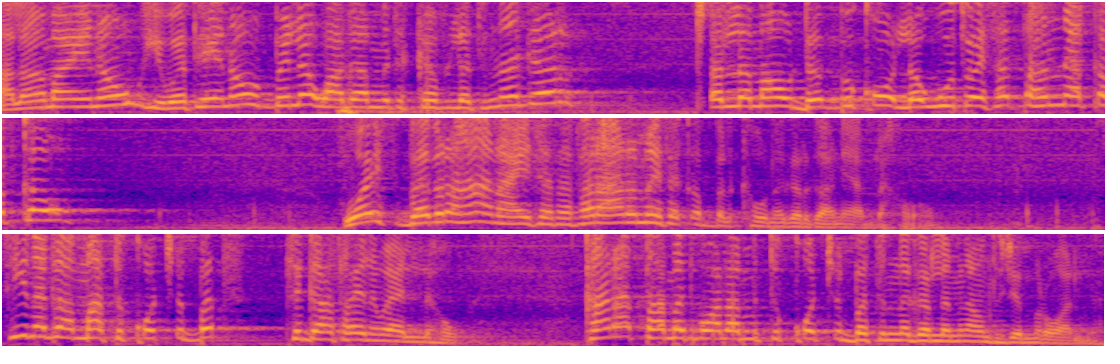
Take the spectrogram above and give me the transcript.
አላማዬ ነው ህይወቴ ነው ብለ ዋጋ የምትከፍለት ነገር ጨለማው ደብቆ ለውጦ የሰጠህና ያቀፍከው ወይስ በብርሃን አይተ ተፈራርመ የተቀበልከው ነገር ጋር ያለኸው? ሲነጋ የማትቆጭበት ትጋት ላይ ነው ያለኸው። ከአራት ዓመት በኋላ የምትቆጭበትን ነገር ለምን አሁን ትጀምረዋለህ?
